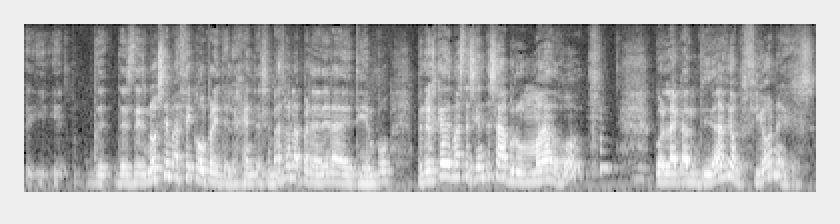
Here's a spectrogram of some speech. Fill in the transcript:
de- desde no se me hace compra inteligente, se me hace una perdedera de tiempo, pero es que además te sientes abrumado con la cantidad de opciones.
